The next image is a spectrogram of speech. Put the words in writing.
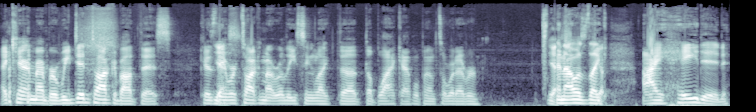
I can't remember. We did talk about this because they were talking about releasing like the the black Apple Pencil or whatever. Yeah. And I was like, Yep. I hated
